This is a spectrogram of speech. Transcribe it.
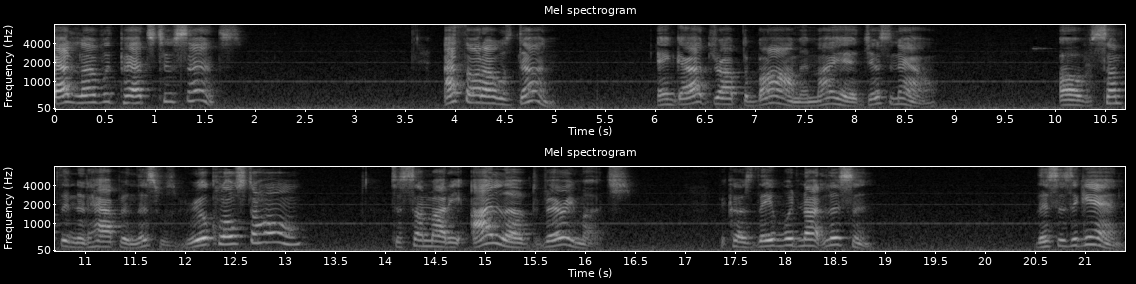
Pat Love with Pat's two cents. I thought I was done. And God dropped a bomb in my head just now of something that happened. This was real close to home to somebody I loved very much because they would not listen. This is again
